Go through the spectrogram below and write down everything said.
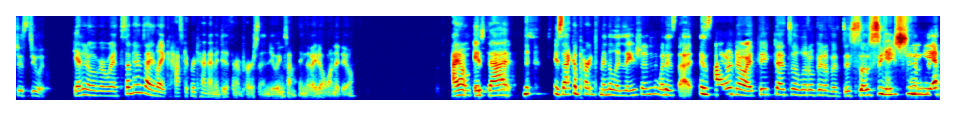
Just do it. get it over with. Sometimes I like have to pretend I'm a different person doing something that I don't want to do. I don't Okay. is that is that compartmentalization? What is that? Is I don't know. I think that's a little bit of a dissociation. yeah.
